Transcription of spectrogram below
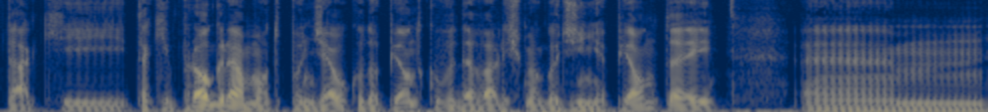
taki, taki program od poniedziałku do piątku, wydawaliśmy o godzinie piątej. Um,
